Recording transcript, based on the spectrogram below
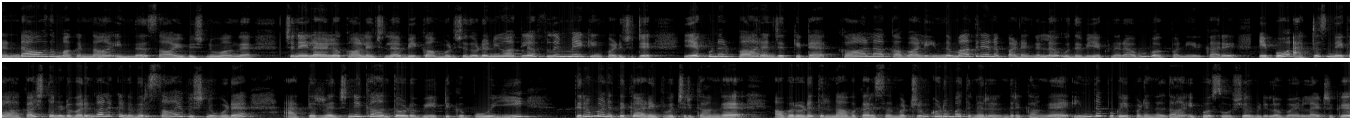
ரெண்டாவது மகன் தான் இந்த சாய் விஷ்ணுவாங்க. சென்னை லயலோ காலேஜில் பிகாம் முடிச்சதோட நியூயார்க்கில் ஃபிலிம் மேக்கிங் படிச்சுட்டு இயக்குனர் ப. ரஞ்சித் கிட்ட காலா கபாலி இந்த மாதிரியான படங்களில் உதவி இயக்குனராகவும் ஒர்க் பண்ணியிருக்காரு. இப்போ ஆக்ட்ரஸ் மேகா ஆகாஷ் தன்னோட வருங்கால கணவர் சாய் விஷ்ணுவோட ஆக்டர் ரஜினிகாந்தோட வீட்டுக்கு போய் திருமணத்துக்கு அழைப்பு வச்சிருக்காங்க. அவரோட திருநாவுக்கரசர் மற்றும் குடும்பத்தினர் இருந்திருக்காங்க. இந்த புகைப்படங்கள் தான் இப்போ சோஷியல் மீடியாவில் வைரல் ஆயிட்டு இருக்கு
